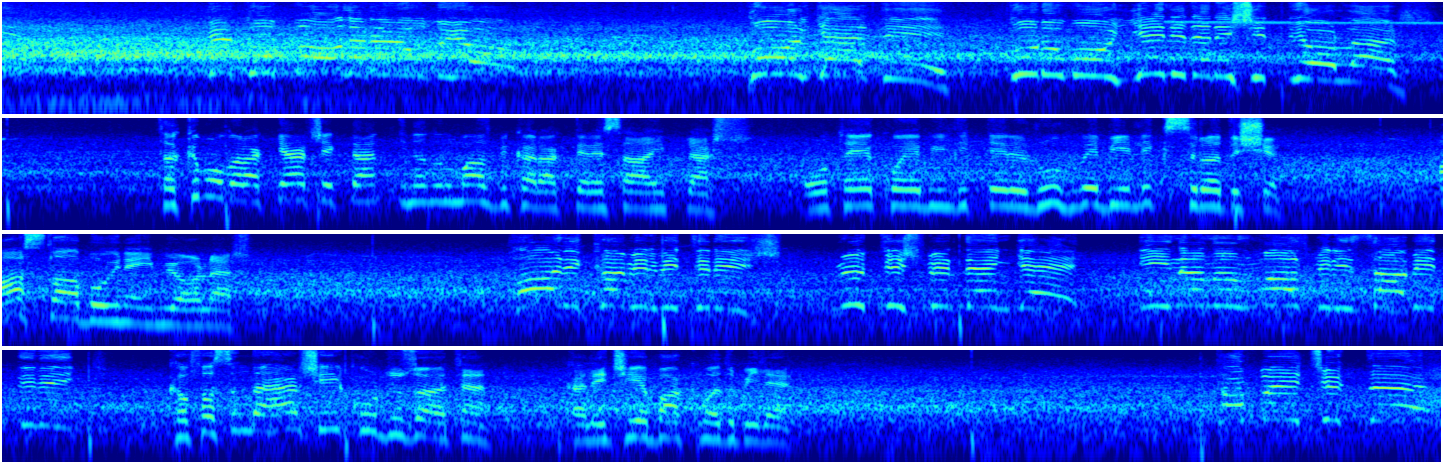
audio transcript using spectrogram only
Ve topu ağlara yolluyor. Gol geldi. Durumu yeniden eşitliyorlar. Takım olarak gerçekten inanılmaz bir karaktere sahipler. Ortaya koyabildikleri ruh ve birlik sıra dışı. Asla boyun eğmiyorlar. Harika bir bitiriş. Müthiş bir denge. İnanılmaz bir isabetlilik. Kafasında her şeyi kurdu zaten. Kaleciye bakmadı bile. Çıktı.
